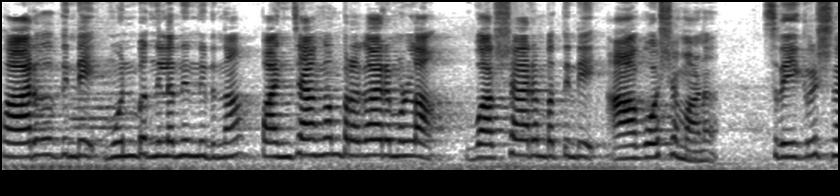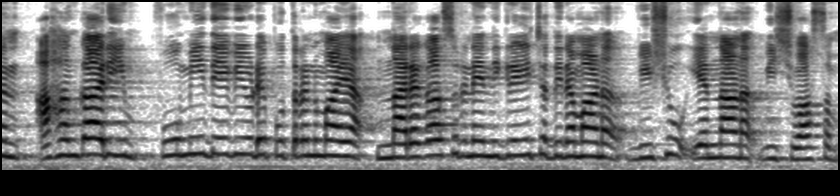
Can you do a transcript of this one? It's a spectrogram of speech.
ഭാരതത്തിന്റെ മുൻപ് നിലനിന്നിരുന്ന പഞ്ചാംഗം പ്രകാരമുള്ള വർഷാരംഭത്തിന്റെ ആഘോഷമാണ്. ശ്രീകൃഷ്ണൻ അഹങ്കാരിയും ഭൂമിദേവിയുടെ പുത്രനുമായ നരകാസുരനെ നിഗ്രഹിച്ച ദിനമാണ് വിഷു എന്നാണ് വിശ്വാസം.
